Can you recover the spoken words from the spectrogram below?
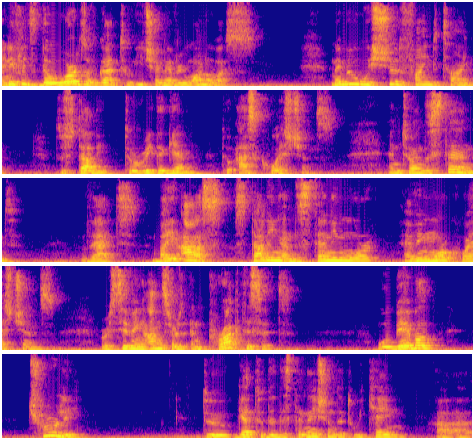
And if it's the words of God to each and every one of us, maybe we should find the time to study, to read again, to ask questions and to understand that by us studying, understanding more, having more questions, receiving answers, and practice it, we'll be able truly to get to the destination that we came, uh, uh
